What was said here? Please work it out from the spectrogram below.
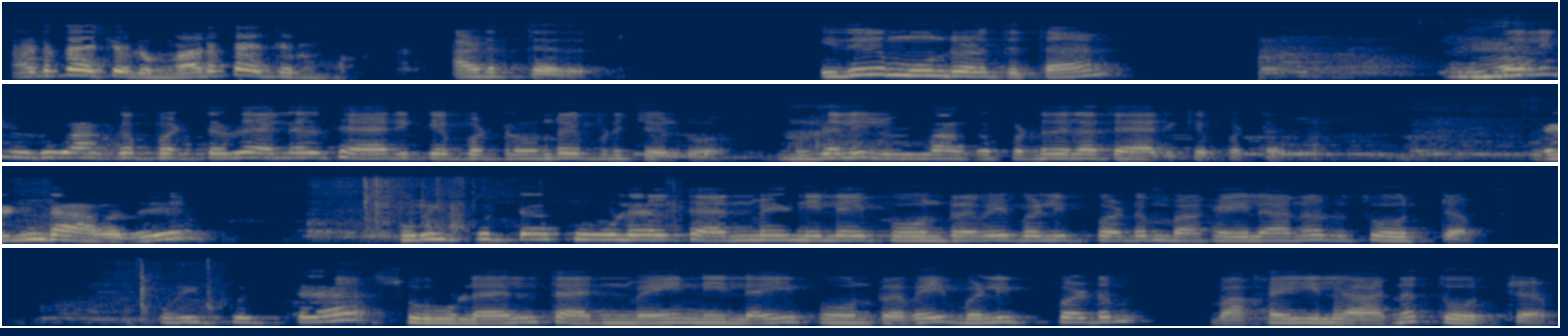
அடுத்த சொல்லுங்க அடுத்த சொல்லுங்க. அடுத்தது. இது மூன்று எழுத்து தான் முதலில் உருவாக்கப்பட்டது அல்லது தயாரிக்கப்பட்ட ஒன்று இப்படி சொல்லுவோம். முதலில் உருவாக்கப்பட்டது அல்லது தயாரிக்கப்பட்டது. இரண்டாவது குறிப்பிட்ட சூழல் தன்மை நிலை போன்றவை வெளிப்படும் வகையிலான ஒரு தோற்றம். குறிப்பிட்ட சூழல் தன்மை நிலை போன்றவை வெளிப்படும் வகையிலான தோற்றம்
